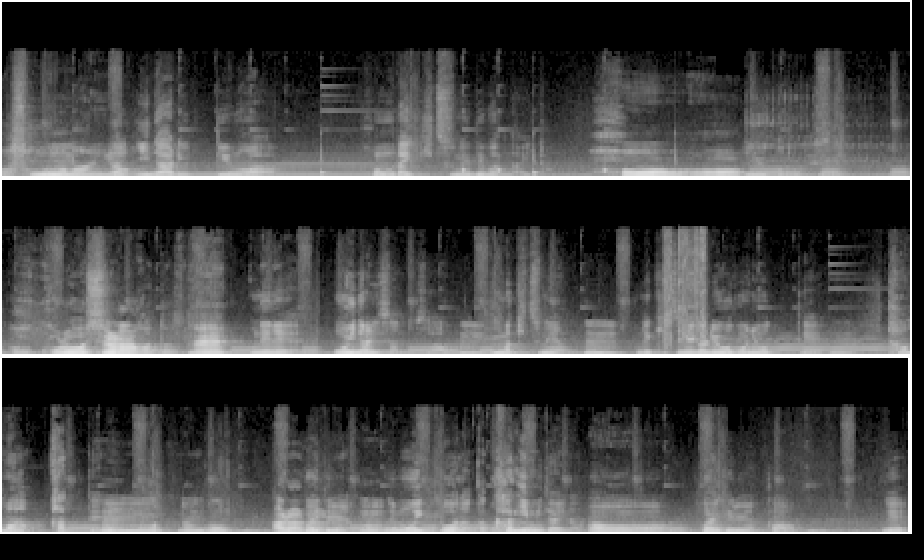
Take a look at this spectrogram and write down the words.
あそうなんや。稲荷っていうのは本来狐ではないと。はいうことですね。ああこれは知らなかったですね。でねお稲荷さんってさ、うん。今狐やん。うん。で狐が両方におって玉買ってうんうんこうあるある。加えてるやん、うん。でもう一方はなんか鍵みたいなあああ加えてるやんああで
